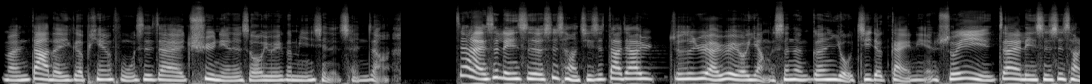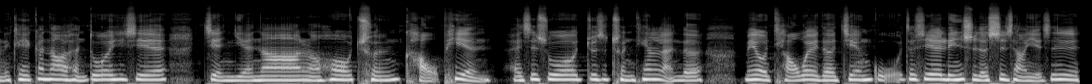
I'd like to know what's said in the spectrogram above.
蛮大的一个篇幅是在去年的时候有一个明显的成长。再来是零食的市场，其实大家就是越来越有养生的跟有机的概念，所以在零食市场你可以看到很多一些减盐啊，然后纯烤片，还是说就是纯天然的没有调味的坚果，这些零食的市场也是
